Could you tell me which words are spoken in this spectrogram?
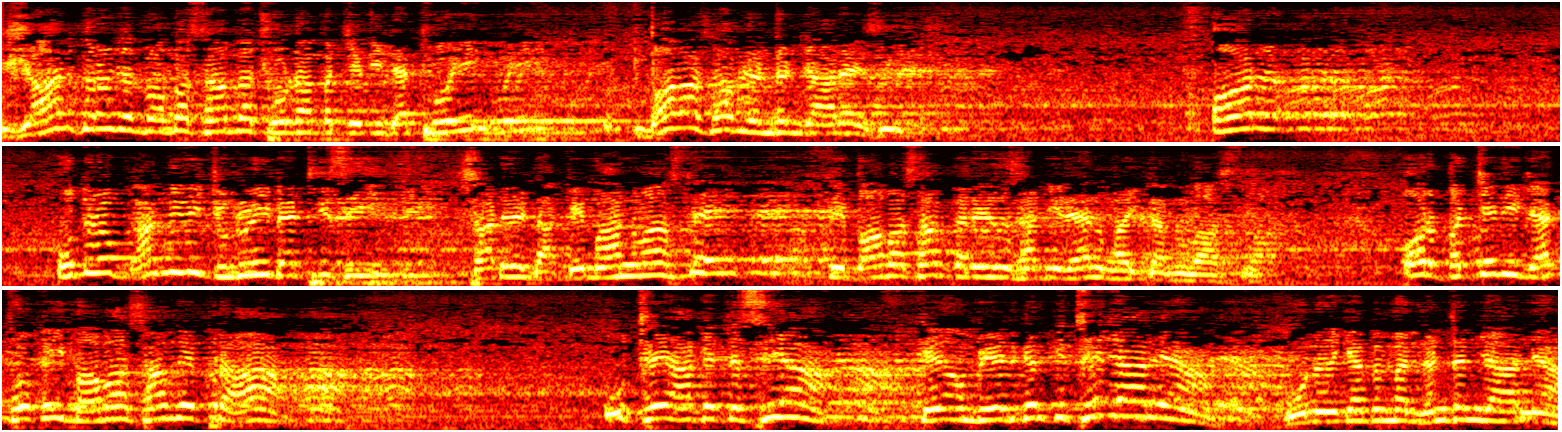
ਯਾਦ ਕਰੋ ਜਦ ਬਾਬਾ ਸਾਹਿਬ ਦਾ ਛੋਟਾ ਬੱਚੇ ਦੀ ਡੈਥ ਹੋਈ, ਬਾਬਾ ਸਾਹਿਬ ਲੰਡਨ ਜਾ ਰਹੇ ਸੀ। ਔਰ ਉਧਰੋਂ ਗਾਂਧੀ ਦੀ ਜੁਗਲੀ ਬੈਠੀ ਸੀ ਸਾਡੇ ਦੇ ਡਾਕੇ ਮਾਰਨ ਵਾਸਤੇ ਤੇ ਬਾਬਾ ਸਾਹਿਬ ਕਰੇ ਸਾਡੀ ਰਹਿਨਮਾਈ ਕਰਨ ਵਾਸਤੇ। ਔਰ ਬੱਚੇ ਦੀ ਡੈਥ ਹੋ ਗਈ, ਬਾਬਾ ਸਾਹਿਬ ਦੇ ਭਰਾ। ਉੱਥੇ ਆ ਕੇ ਦੱਸਿਆ ਕਿ ਅੰਬੇਡਕਰ ਕਿੱਥੇ ਜਾ ਰਿਹਾ? ਉਹਨਾਂ ਨੇ ਕਿਹਾ ਵੀ ਮੈਂ ਲੰਡਨ ਜਾ ਰਿਹਾ।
